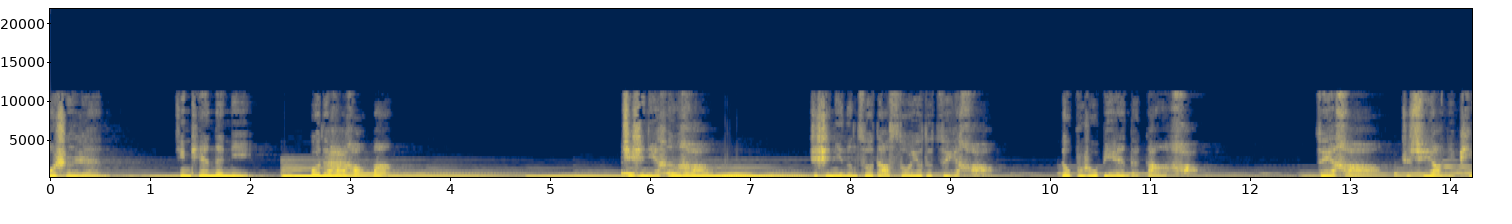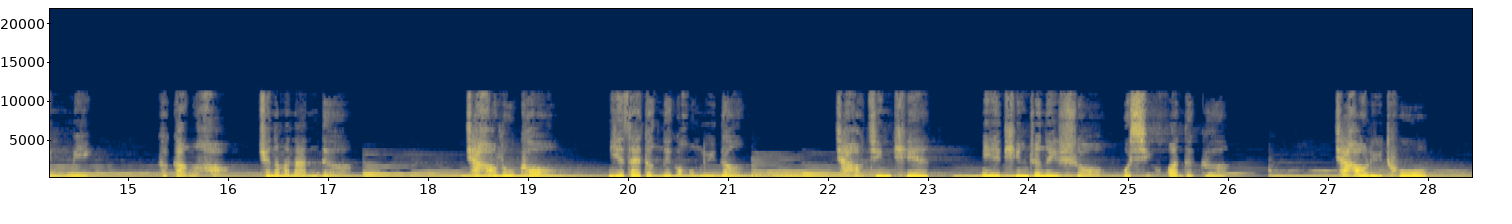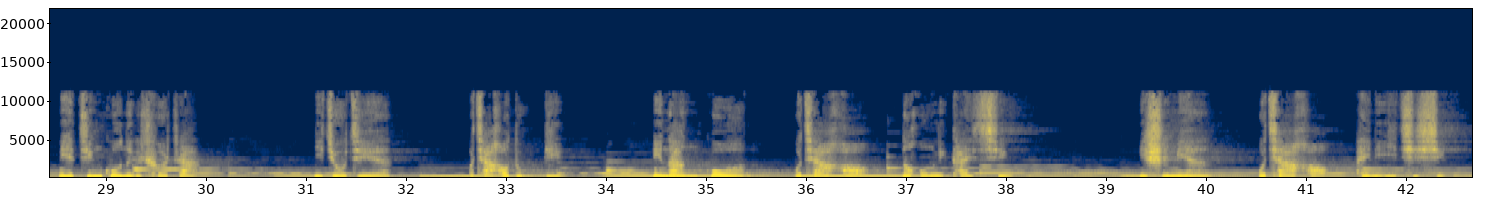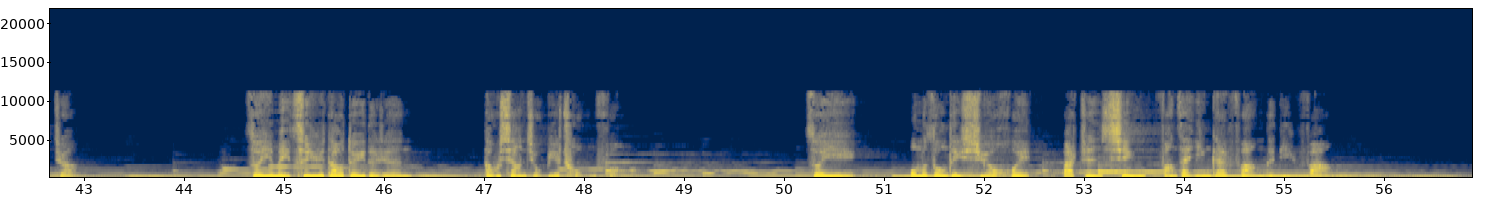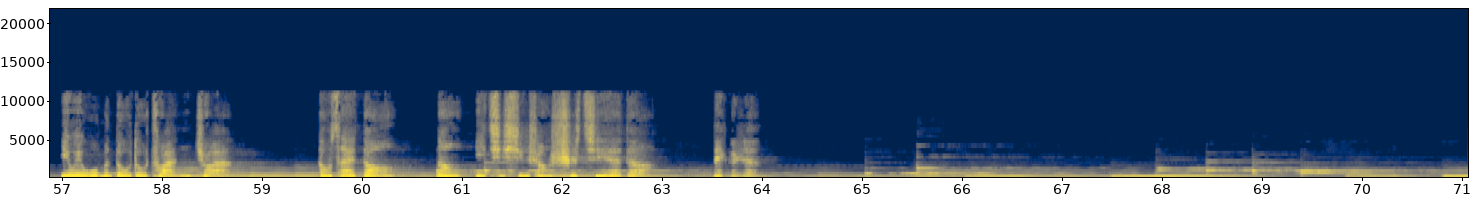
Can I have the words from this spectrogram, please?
陌生人，今天的你过得还好吗？其实你很好，只是你能做到所有的最好，都不如别人的刚好。最好只需要你拼命，可刚好却那么难得。恰好路口，你也在等那个红绿灯；恰好今天，你也听着那首我喜欢的歌；恰好旅途。你也经过那个车站，你纠结，我恰好笃定；你难过，我恰好能哄你开心；你失眠，我恰好陪你一起醒着。所以每次遇到对的人，都像久别重逢。所以，我们总得学会把真心放在应该放的地方。因为我们兜兜转转，都在等能一起欣赏世界的那个人。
